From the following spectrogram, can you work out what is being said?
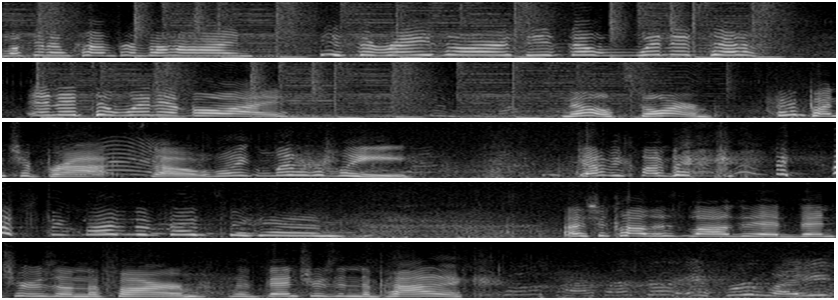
Look at him come from behind. He's the racehorse. He's the win it to in it to win it boy. No, Storm. They're a bunch of brats though. Like literally. Gabby climbed the Gabby has to climb the fence again. I should call this vlog the Adventures on the Farm. Adventures in the Paddock. Tell the chiropractor, If we're late,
